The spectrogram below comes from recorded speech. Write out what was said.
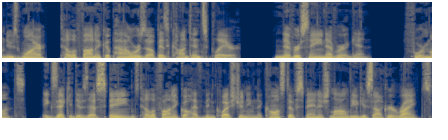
Newswire, Telefonica powers up as contents player. Never say never again. For months, executives at Spain's Telefonica have been questioning the cost of Spanish La Liga soccer rights,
